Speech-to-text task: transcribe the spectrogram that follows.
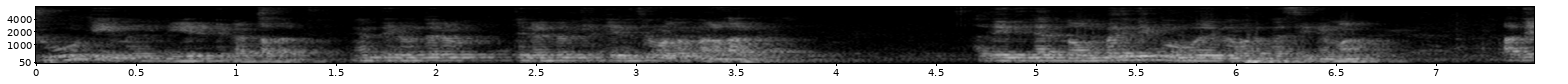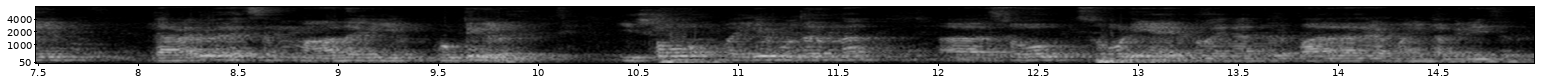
ഷൂട്ട് ചെയ്യുന്നത് നേരിട്ട് കണ്ടതാണ്. ഞാൻ തിരുവനന്തപുരം തിരുവനന്തപുരത്ത് ജനിച്ചു വളർന്ന ആളാണ്. അദ്ദേഹത്തിന്റെ നൊമ്പരത്തി പൂവ് എന്ന് പറയുന്ന സിനിമ അതിൽ ലാലുരസം മാധവിയും കുട്ടികളും. ഇപ്പോ വലിയ മുതിർന്ന സോ സോണിയായിരുന്നു അതിനകത്ത് ബാലതാരമായിട്ട് അഭിനയിച്ചത്.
